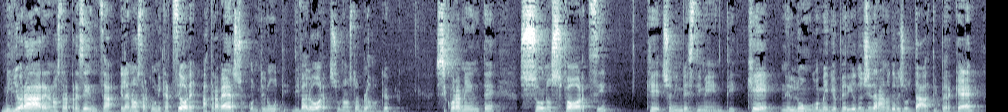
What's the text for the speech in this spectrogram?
migliorare la nostra presenza e la nostra comunicazione attraverso contenuti di valore sul nostro blog, sicuramente sono sforzi che sono investimenti che nel lungo medio periodo ci daranno dei risultati perché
